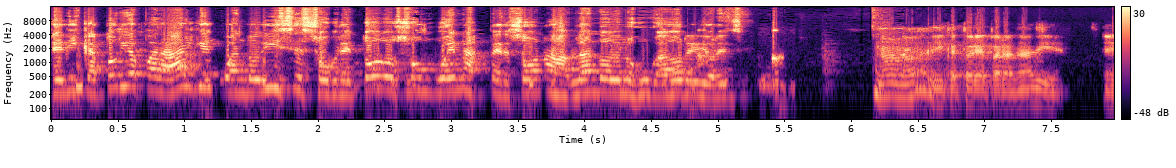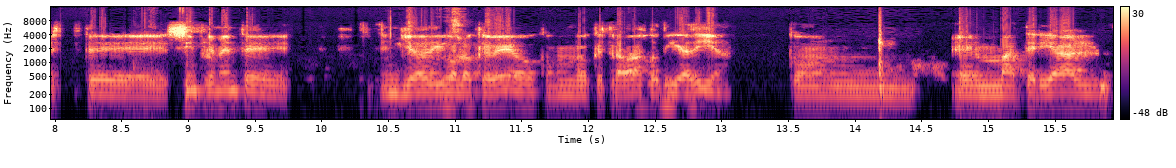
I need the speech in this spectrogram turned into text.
dedicatoria para alguien cuando dice sobre todo son buenas personas hablando de los jugadores de Orense. No, no, dedicatoria para nadie. Este, simplemente yo digo lo que veo, con lo que trabajo día a día, con el material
